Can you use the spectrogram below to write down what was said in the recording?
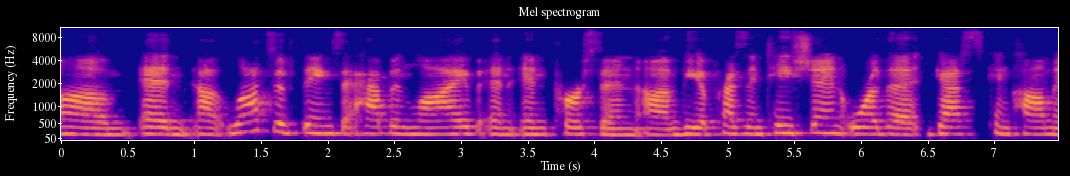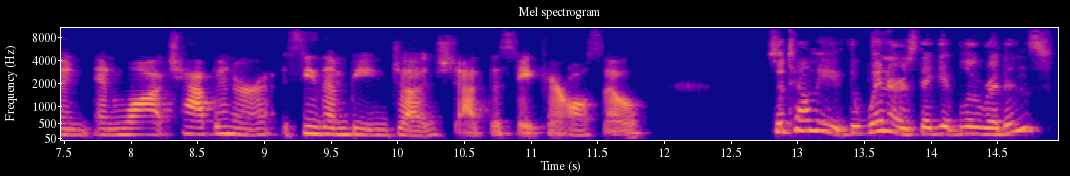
um, and uh, lots of things that happen live and in person um, via presentation, or the guests can come and, and watch happen or see them being judged at the state fair also. So tell me, the winners they get blue ribbons.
